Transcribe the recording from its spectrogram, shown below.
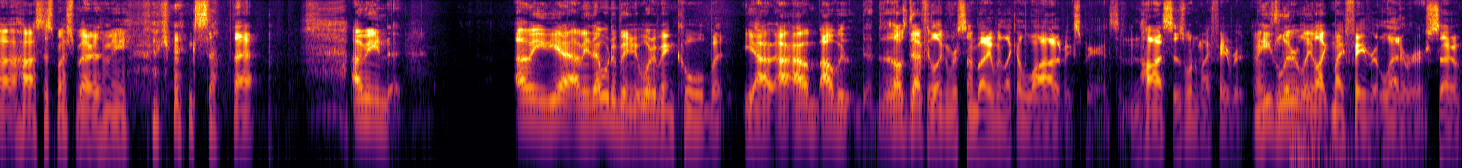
Uh, Haas is much better than me. I can accept that. I mean, I mean, yeah, I mean that would have been it would have been cool, but yeah, I, I, I, was I was definitely looking for somebody with like a lot of experience, and Haas is one of my favorite. I mean, he's literally like my favorite letterer. So,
